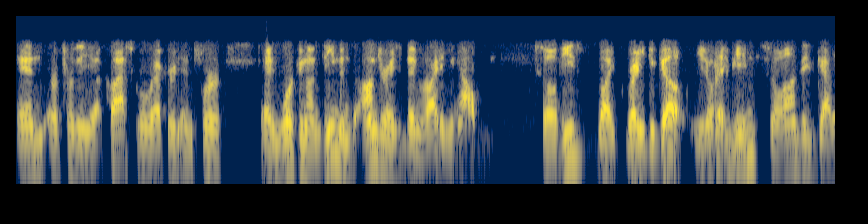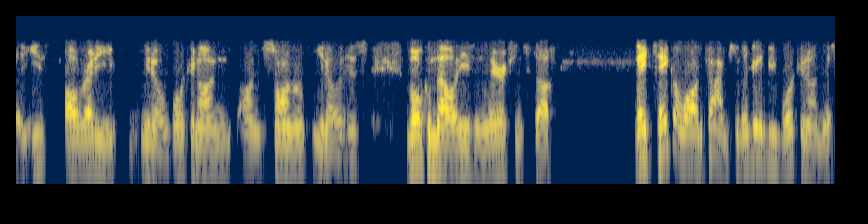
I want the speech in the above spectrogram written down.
and or for the uh, classical record and for and working on Demons, Andre's been writing an album. So he's like ready to go. You know what I mean? So Hansi's got a, he's already you know working on on song you know his vocal melodies and lyrics and stuff. They take a long time, so they're going to be working on this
